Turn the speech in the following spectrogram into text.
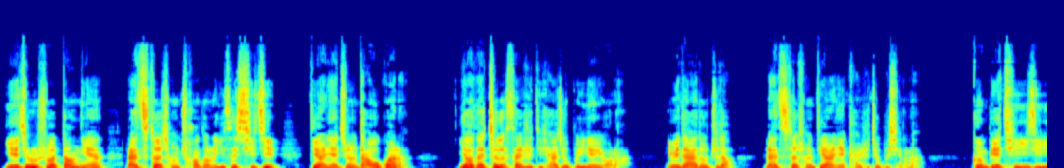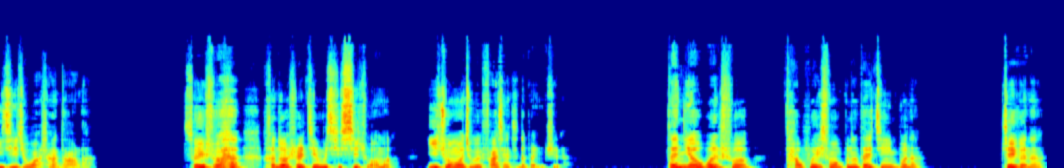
也就是说，当年莱斯特城创造了一次奇迹，第二年就能打欧冠了。要在这个赛制底下就不一定有了，因为大家都知道莱斯特城第二年开始就不行了，更别提一级一级就往上打了。所以说很多事经不起细琢磨，一琢磨就会发现它的本质。但你要问说，他为什么不能再进一步呢？这个呢，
